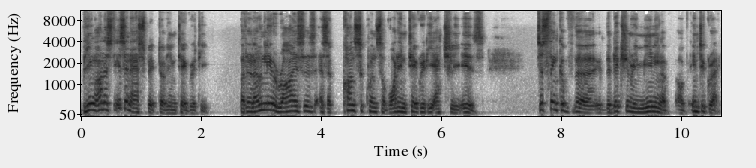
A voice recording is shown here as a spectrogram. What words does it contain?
being honest is an aspect of integrity, but it only arises as a consequence of what integrity actually is. Just think of the, the dictionary meaning of, of integrate.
